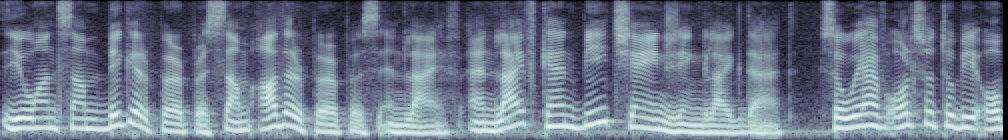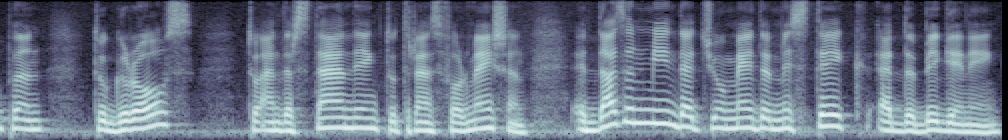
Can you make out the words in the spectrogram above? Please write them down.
You want some bigger purpose, some other purpose in life. And life can be changing like that. So we have also to be open to growth, to understanding, to transformation. It doesn't mean that you made a mistake at the beginning.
